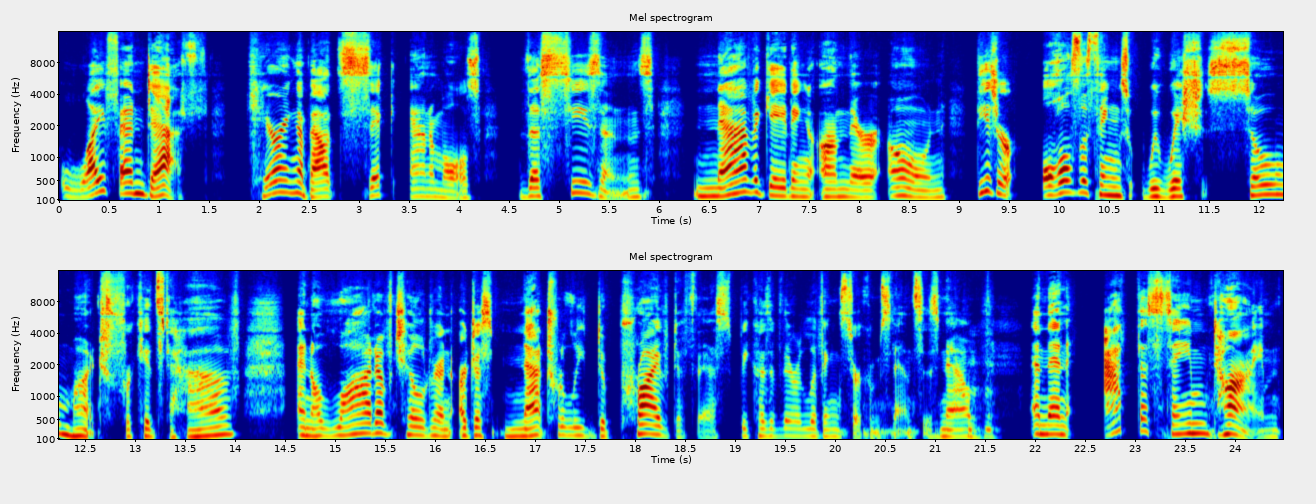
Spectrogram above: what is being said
life and death, caring about sick animals, the seasons, navigating on their own. These are all the things we wish so much for kids to have. And a lot of children are just naturally deprived of this because of their living circumstances now. Mm-hmm. And then at the same time,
